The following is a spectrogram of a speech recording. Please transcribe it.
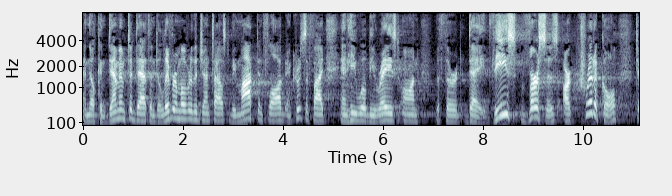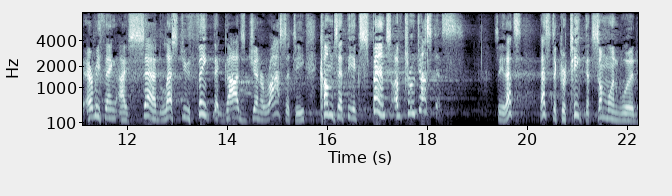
and they'll condemn him to death and deliver him over to the Gentiles to be mocked and flogged and crucified, and he will be raised on the third day. These verses are critical to everything I've said, lest you think that God's generosity comes at the expense of true justice. See, that's, that's the critique that someone would,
